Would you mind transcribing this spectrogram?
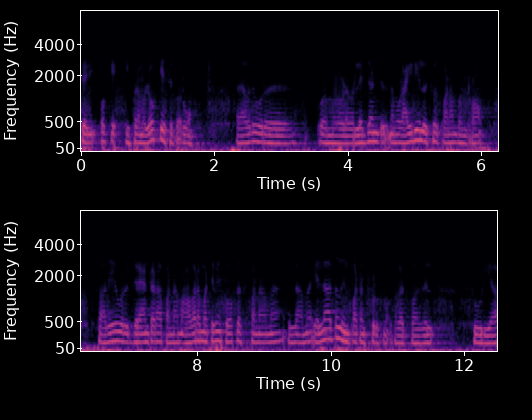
சரி ஓகே இப்போ நம்ம லோகேஷுக்கு வருவோம். அதாவது ஒரு ஒரு நம்மளோட ஒரு லெஜண்ட் நம்மளோட ஐடியல் வச்சு ஒரு படம் பண்ணுறோம் ஸோ அதே ஒரு கிராண்டடாக பண்ணாமல் அவரை மட்டுமே ஃபோக்கஸ் பண்ணாமல் இல்லாமல் எல்லாத்துக்கும் இம்பார்ட்டன்ஸ் கொடுக்கணும். ஃபகத் ஃபாசில் சூர்யா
